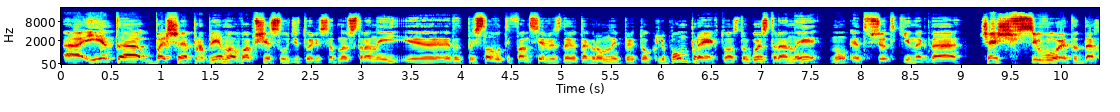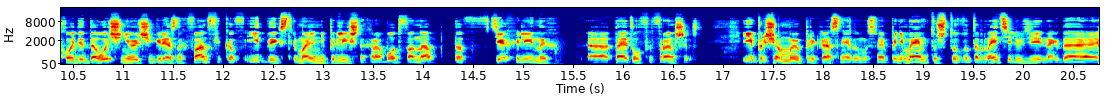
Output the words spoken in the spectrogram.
А, И это большая проблема вообще с аудиторией. С одной стороны, э, этот пресловутый фан-сервис дает огромный приток любому проекту, а с другой стороны, ну, это все-таки иногда, чаще всего это доходит до очень и очень грязных фанфиков и до экстремально неприличных работ фанатов тех или иных э, тайтлов и франшиз. И причем мы прекрасно, я думаю, с вами понимаем, то, что в интернете люди иногда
